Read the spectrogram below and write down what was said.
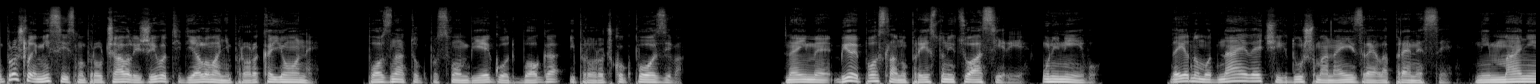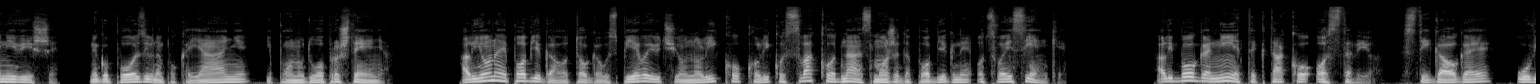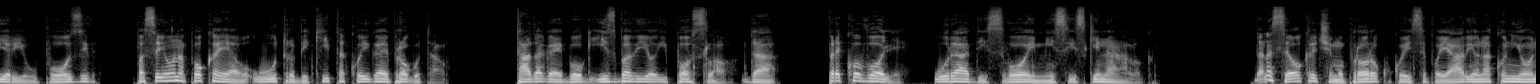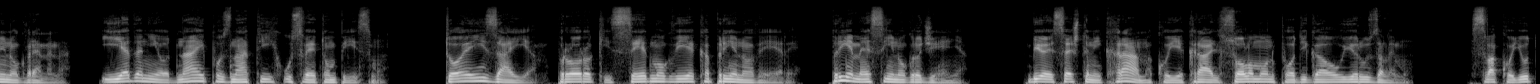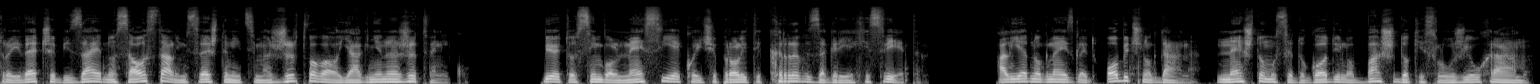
u prošloj emisiji smo proučavali život i djelovanje proroka Jone, poznatog po svom bijegu od Boga i proročkog poziva. Naime, bio je poslan u prestonicu Asirije, u Ninivu, da jednom od najvećih dušmana Izraela prenese, ni manje ni više, nego poziv na pokajanje i ponudu oproštenja. Ali ona je pobjegao od toga uspjevajući onoliko koliko svako od nas može da pobjegne od svoje sjenke. Ali Boga nije tek tako ostavio Stigao ga je, uvjerio u poziv, pa se i ona pokajao u utrobi kita koji ga je progutao. Tada ga je Bog izbavio i poslao da, preko volje, uradi svoj misijski nalog. Danas se okrećemo proroku koji se pojavio nakon Joninog vremena i jedan je od najpoznatijih u Svetom pismu. To je Izaija, prorok iz sedmog vijeka prije nove ere, prije Mesijinog rođenja, bio je sveštenik hrama koji je kralj Solomon podigao u Jeruzalemu. Svako jutro i veče bi zajedno sa ostalim sveštenicima žrtvovao jagnje na žrtveniku. Bio je to simbol Mesije koji će proliti krv za grijehe svijeta. Ali jednog na izgled običnog dana nešto mu se dogodilo baš dok je služio u hramu.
